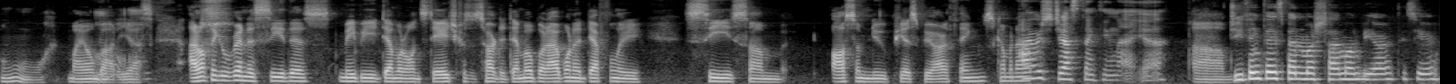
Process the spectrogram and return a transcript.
We're, ooh, my own body. Ooh. Yes. I don't think we're going to see this maybe demoed on stage because it's hard to demo. But I want to definitely see some awesome new PSVR things coming out. I was just thinking that, yeah. Um, Do you think they spend much time on VR this year?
